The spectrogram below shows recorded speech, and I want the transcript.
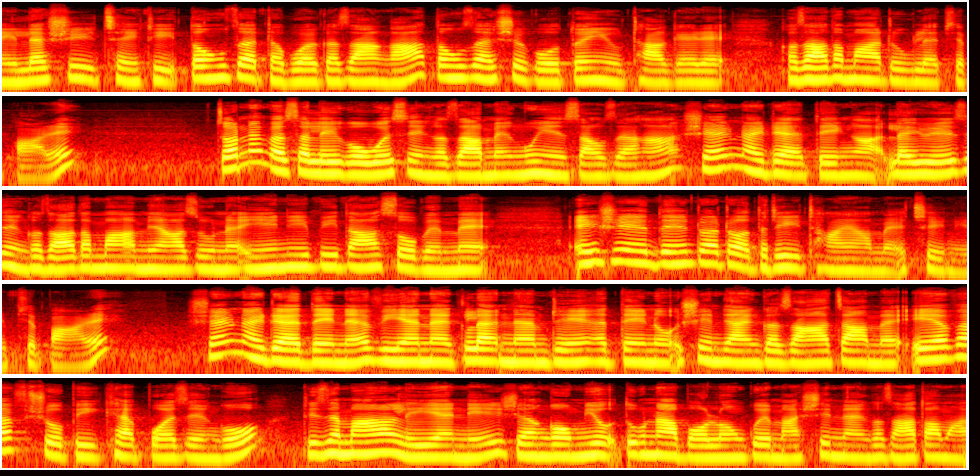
နေလက်ရှိအချိန်ထိ32ပွဲကစားက38ဂိုးသွင်းယူထားခဲ့တဲ့ကစားသမားတူလည်းဖြစ်ပါတယ်။ဂျွန်နက်ဘဆလေးကိုဝစ်စင်ကစားမဲ့ငွေရင်ဆောင်ဆန်ဟာရှဲနိုင်တဲ့အသင်းကလက်ရွေးစင်ကစားသမားအများစုနဲ့အရင်းနှီးပြီးသားဆိုပေမဲ့ အင်ရှင်အသင်းအတွက်တော့တတိထားရမယ့်အခြေအနေဖြစ်ပါတယ်။ရှိုင်းနိုင်တဲ့အသင်းနဲ့ Vienna Club နမ်တင်အသင်းတို့အရှင်ပြိုင်ကစားကြမယ် AFF Trophy Cup ပွဲစဉ်ကိုဒီဇင်ဘာလ၄ရက်နေ့ရန်ကုန်မြို့သူနာဘောလုံးကွင်းမှာရှင်ပြိုင်ကစားသွားမှာ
